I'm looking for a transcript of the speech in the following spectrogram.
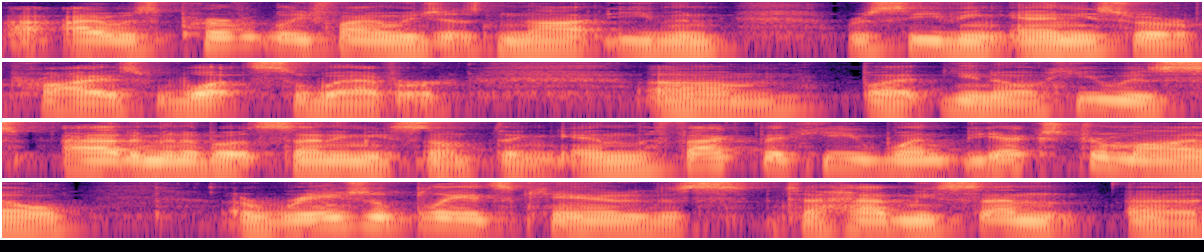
I, I, was perfectly fine with just not even receiving any sort of prize whatsoever. Um, but, you know, he was adamant about sending me something. And the fact that he went the extra mile, arranged with Blades Canada to, to have me send, uh,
